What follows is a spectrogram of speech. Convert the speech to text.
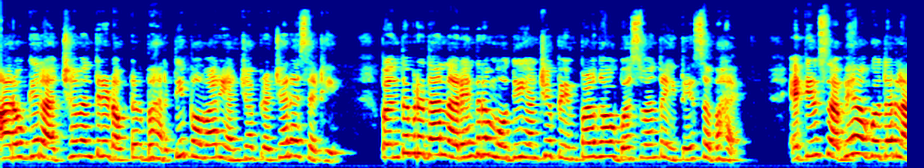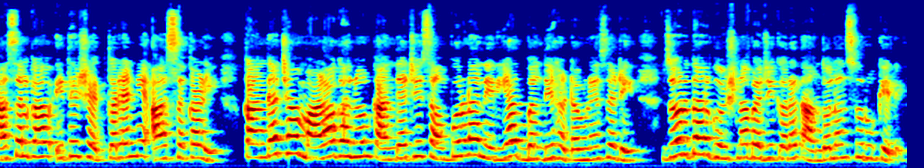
आरोग्य राज्यमंत्री डॉक्टर भारती पवार यांच्या प्रचारासाठी पंतप्रधान नरेंद्र मोदी यांची पिंपळगाव बसवंत इथे सभा आहे. येथील सभेअगोदर लासलगाव इथे शेतकऱ्यांनी आज सकाळी कांद्याच्या माळा घालून कांद्याची संपूर्ण निर्यात बंदी हटवण्यासाठी जोरदार घोषणाबाजी करत आंदोलन सुरू केले.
